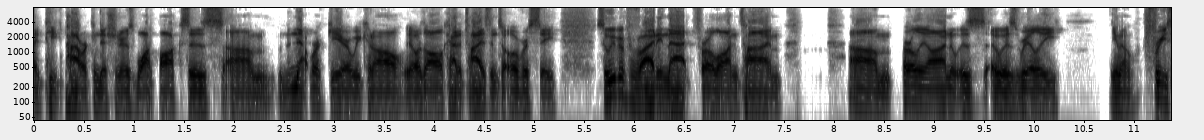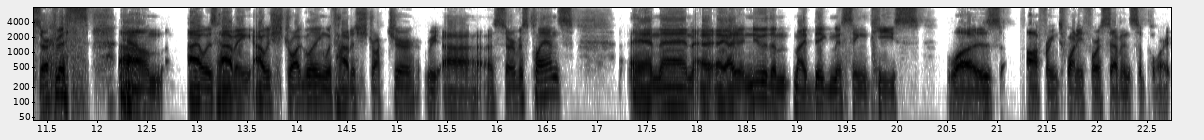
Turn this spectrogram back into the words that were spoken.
IP power conditioners, watt boxes, um, the network gear. We can all, you know, it all kind of ties into OvrC. So we've been providing that for a long time. Um, early on, it was it was really, you know, free service. Yeah. Um, I was having I was struggling with how to structure uh, service plans, and then I, I knew the, my big missing piece was offering 24/7 support.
